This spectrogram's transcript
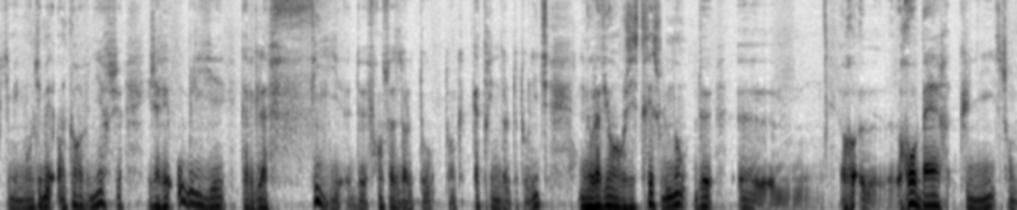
Je dis, mais mon Dieu, mais on peut revenir sur. J'avais oublié qu'avec la fille de Françoise Dolto, donc Catherine Dolto-Tolic, nous l'avions enregistrée sous le nom de euh, euh, Robert Cuny, son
